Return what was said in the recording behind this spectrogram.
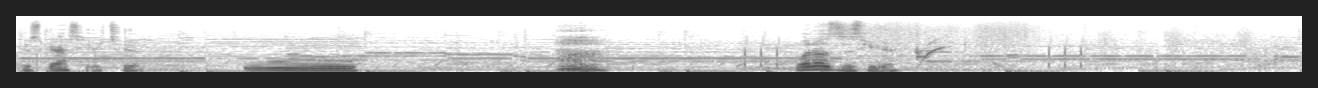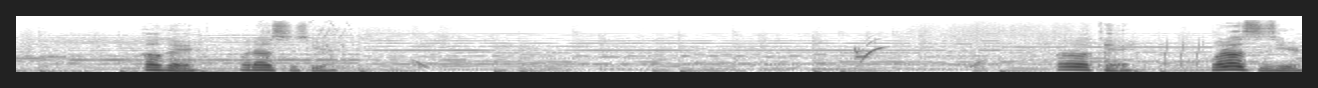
There's grass here, too. Ooh. what else is here? Okay, what else is here? Okay, what else is here?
